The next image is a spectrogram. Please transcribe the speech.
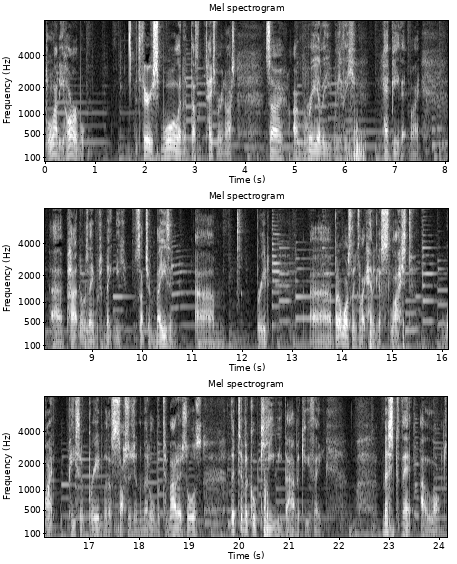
bloody horrible. It's very small and it doesn't taste very nice. So I'm really, really happy that my uh, partner was able to make me such amazing um, bread. Uh, but it was things like having a sliced white piece of bread with a sausage in the middle with tomato sauce, the typical Kiwi barbecue thing. Missed that a lot.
